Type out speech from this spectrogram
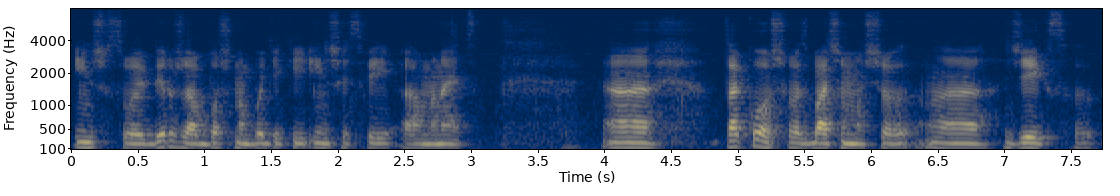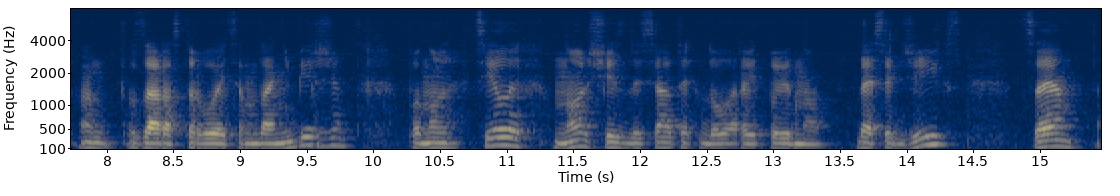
іншу свою біржу або ж на будь-який інший свій гаманець. Е, також ось бачимо, що е, GX зараз торгується на даній біржі по 0,06 долара. Відповідно, 10 GX це е,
